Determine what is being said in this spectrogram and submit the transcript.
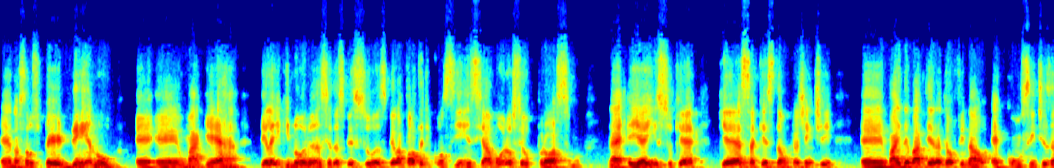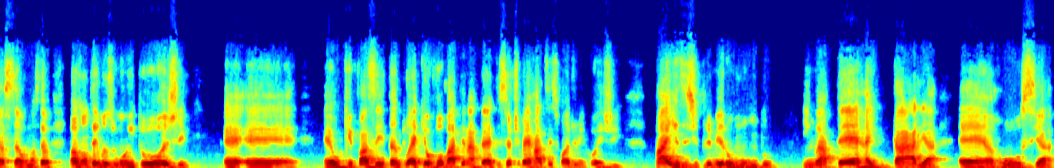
é nós estamos perdendo é, é uma guerra pela ignorância das pessoas, pela falta de consciência e amor ao seu próximo. Né? E é isso que é, que é essa questão que a gente é, vai debater até o final. É conscientização. Nós, temos, nós não temos muito hoje é, é, é, o que fazer. Tanto é que eu vou bater na tecla e se eu estiver errado, vocês podem me corrigir. Países de primeiro mundo, Inglaterra, Itália, é, Rússia,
